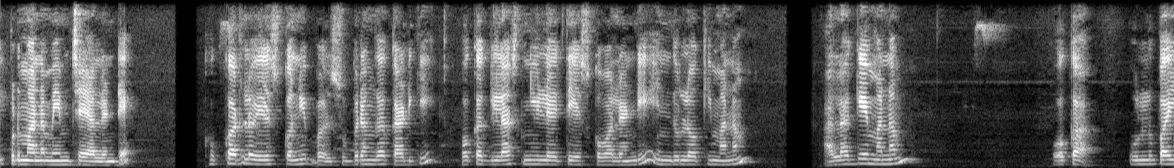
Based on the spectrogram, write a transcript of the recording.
ఇప్పుడు మనం ఏం చేయాలంటే కుక్కర్లో వేసుకొని శుభ్రంగా కడిగి ఒక గ్లాస్ నీళ్ళు అయితే వేసుకోవాలండి. ఇందులోకి మనం అలాగే మనం ఒక ఉల్లిపాయ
